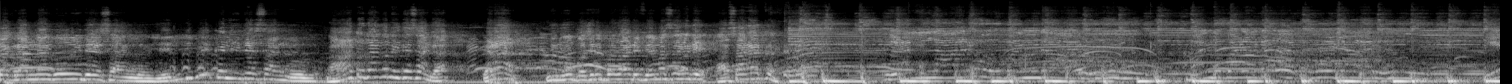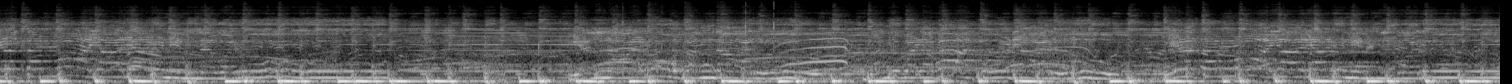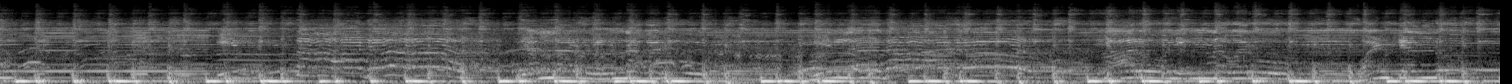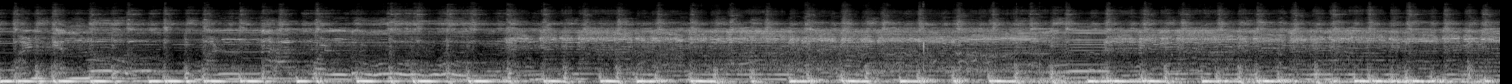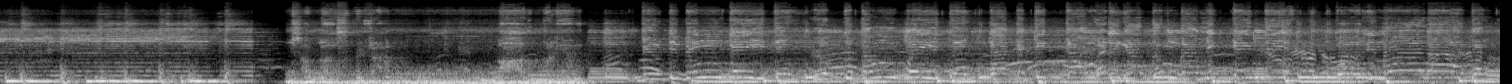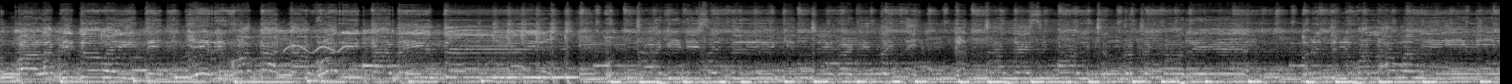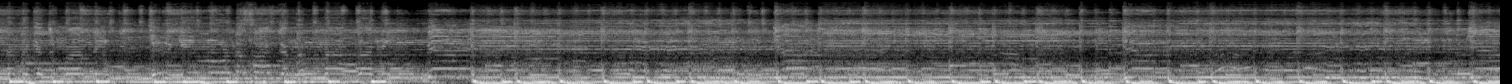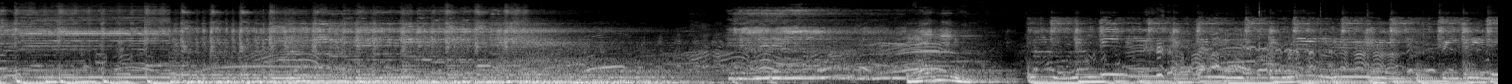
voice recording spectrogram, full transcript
ಇನ್ಸ್ಟಾಗ್ರಾಮ್ನಾಗೂ ಇದೆ ಸಾಂಗ್. ಎಲ್ಲಿ ಬೇಕಲ್ಲಿ ಇದೇ ಸಾಂಗ್? ನಾಟದಾಗ ಇದೆ ಸಾಂಗ. ಏನ ನೀನು ಭಜನೆ ಪದಾಡಿ ಫೇಮಸ್ ಆಗಿದೆ. ಆ ಸಾಂಗ್ ಹಾಕ. Jerry Waka, Kavari,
